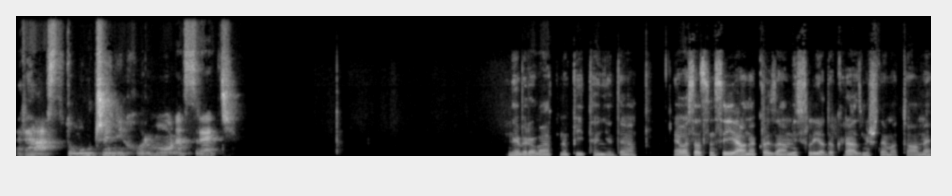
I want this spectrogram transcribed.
rast, to lučenje hormona sreće? Neverovatno pitanje, da. Evo sad sam se i ja onako zamislio dok razmišljam o tome.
